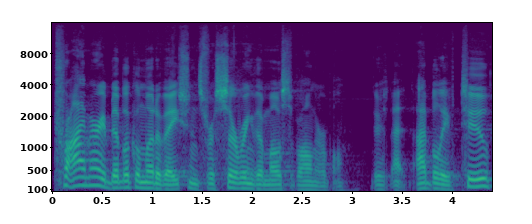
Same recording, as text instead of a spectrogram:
primary biblical motivations for serving the most vulnerable. There's, I believe, two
